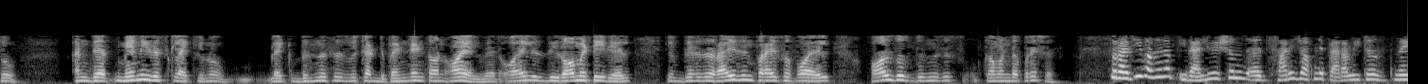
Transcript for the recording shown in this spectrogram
So, and there are many risks like, you know, like businesses which are dependent on oil, where oil is the raw material. If there is a rise in price of oil, all those businesses come under pressure. तो राजीव अगर आप इवैल्यूएशन सारे जो आपने पैरामीटर्स ने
